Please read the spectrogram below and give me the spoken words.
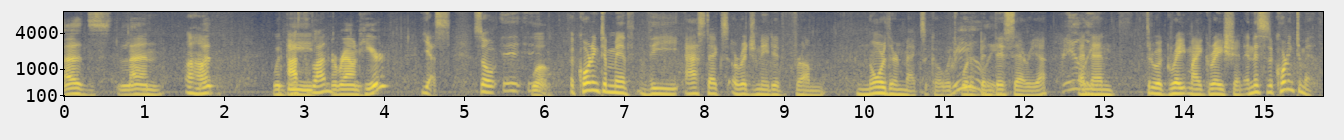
Ad, Aztlan uh-huh. what? would be Aztlan? around here? Yes. So, i- i- Whoa. according to myth, the Aztecs originated from northern Mexico, which would have been this area. Really? and then through a great migration and this is according to myth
